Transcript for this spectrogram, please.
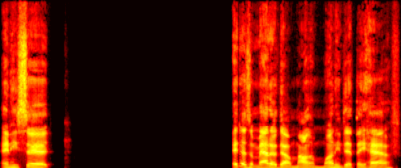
And he said, it doesn't matter the amount of money that they have.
